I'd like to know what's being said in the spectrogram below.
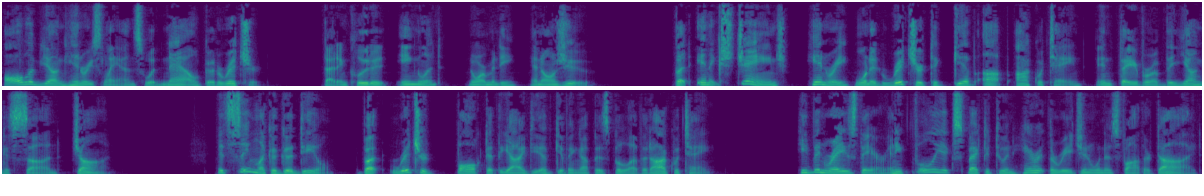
All of young Henry's lands would now go to Richard. That included England, Normandy, and Anjou. But in exchange, Henry wanted Richard to give up Aquitaine in favor of the youngest son, John. It seemed like a good deal, but Richard balked at the idea of giving up his beloved Aquitaine. He'd been raised there, and he fully expected to inherit the region when his father died.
